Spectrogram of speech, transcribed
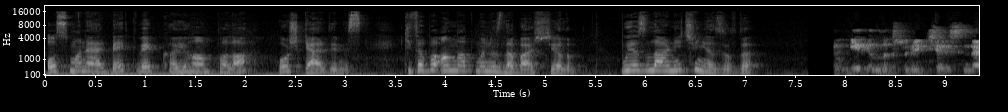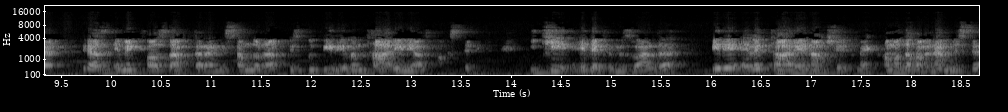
Osman Elbek ve Kayıhan Pala hoş geldiniz. Kitabı anlatmanızla başlayalım. Bu yazılar niçin yazıldı? bir yıllık süre içerisinde biraz emek fazla aktaran insanlar biz bu bir yılın tarihini yazmak istedik. İki hedefimiz vardı. Biri evet tarihe nakşetmek ama daha önemlisi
